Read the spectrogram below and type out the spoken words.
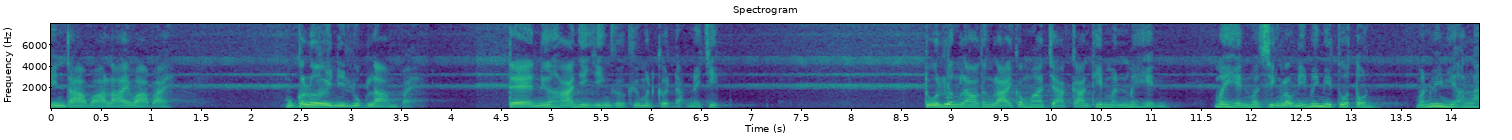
นินทาว่าร้ายว่าไป มันก็เลยนี่ลุกลามไป แต่เนื้อหาจริงๆก็คือมันเกิดดับในจิต ตัวเรื่องราวทั้งหลายก็มาจากการที่มันไม่เห็น ไม่เห็นว่าสิ่งเหล่านี้ไม่มีตัวตน มันไม่มีอะไร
